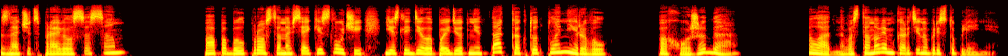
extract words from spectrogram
Значит, справился сам? Папа был просто на всякий случай, если дело пойдет не так, как тот планировал. Похоже, да. Ладно, восстановим картину преступления.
